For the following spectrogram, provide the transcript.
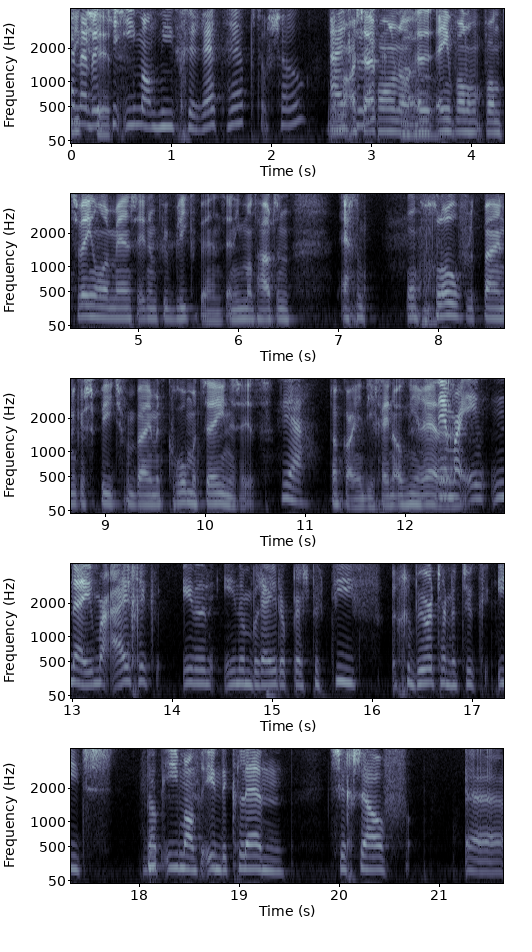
een dat zit. je iemand niet gered hebt of zo? Ja, maar als jij gewoon Oh. een van, van 200 mensen in een publiek bent... en iemand houdt een echt een ongelooflijk pijnlijke speech... waarbij je met kromme tenen zit... Ja. dan kan je diegene ook niet redden. Nee, maar, in, nee, maar eigenlijk in een, in een breder perspectief gebeurt er natuurlijk iets dat iemand in de clan zichzelf eh,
